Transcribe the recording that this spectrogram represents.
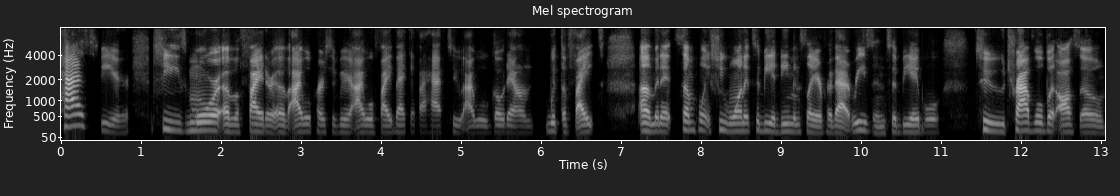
has fear. She's more of a fighter of I will persevere, I will fight back if I have to, I will go down with the fight. Um, and at some point she wanted to be a demon slayer for that reason, to be able to travel but also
